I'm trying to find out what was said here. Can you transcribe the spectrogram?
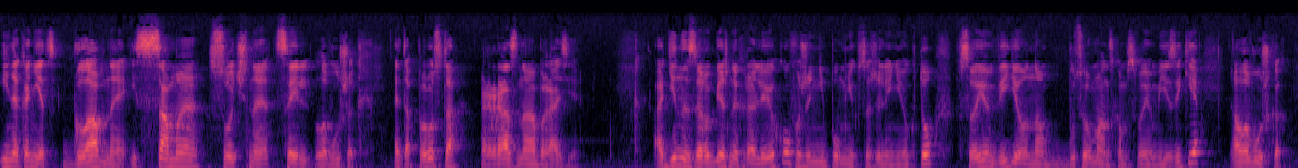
И, наконец, главная и самая сочная цель ловушек – это просто разнообразие. Один из зарубежных ролевиков, уже не помню, к сожалению, кто, в своем видео на бусурманском своем языке о ловушках –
